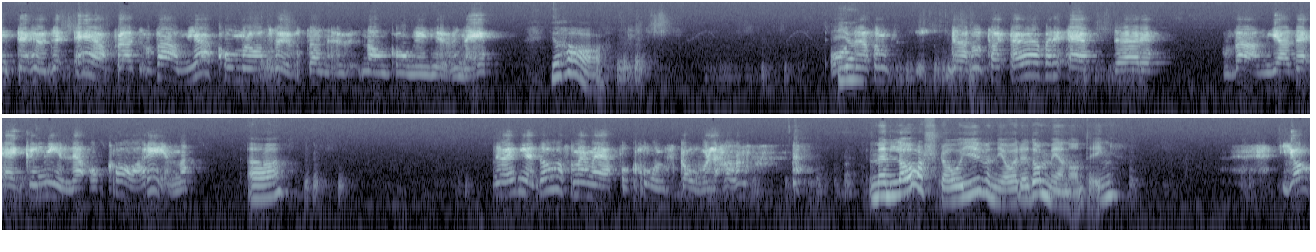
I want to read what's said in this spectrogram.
inte hur det är för att Vanja kommer att sluta nu någon gång i juni. Jaha. Och Ja. det, som, det som tar över efter Vanja, det är Gunilla och Karin. Ja. Nu är det de som är med på konstskolan. Men Lars då och Junior, är de med någonting? Jag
